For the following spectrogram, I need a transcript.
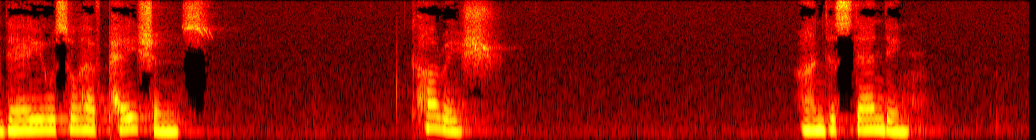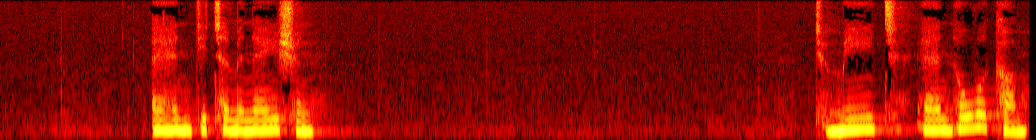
they also have patience, courage, understanding, and determination. To meet and overcome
